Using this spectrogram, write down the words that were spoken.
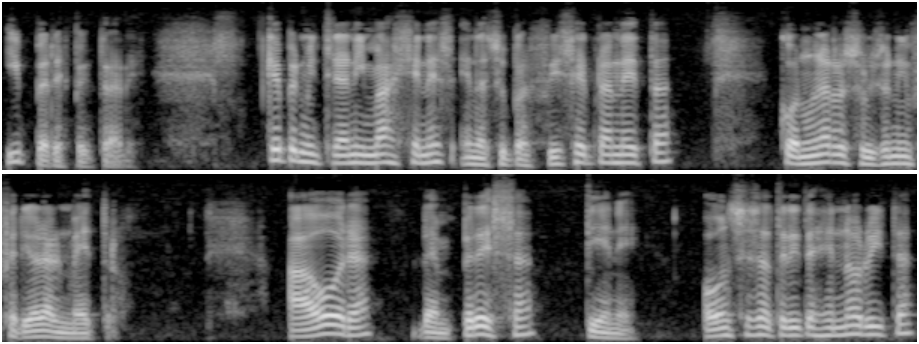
hiperespectrales, que permitirán imágenes en la superficie del planeta con una resolución inferior al metro. Ahora la empresa tiene 11 satélites en órbita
